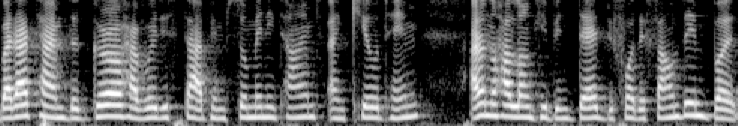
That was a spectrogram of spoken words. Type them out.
By that time, the girl had already stabbed him so many times and killed him. I don't know how long he'd been dead before they found him, but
